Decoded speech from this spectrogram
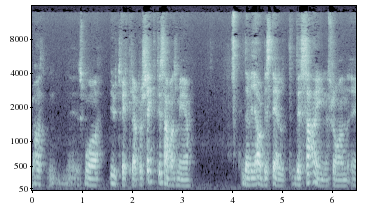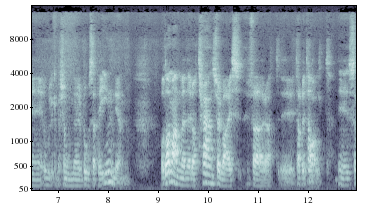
har eh, små utvecklarprojekt tillsammans med där vi har beställt design från eh, olika personer bosatta i Indien. Och de använder då Transferwise för att eh, ta betalt. Eh, så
